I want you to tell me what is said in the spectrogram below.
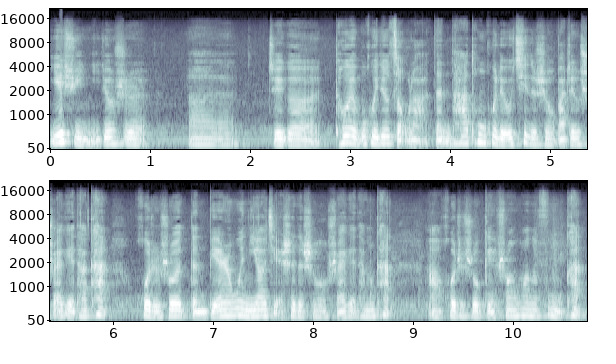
也许你就是呃，这个头也不回就走了，等他痛哭流涕的时候把这个甩给他看，或者说等别人问你要解释的时候甩给他们看啊，或者说给双方的父母看，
